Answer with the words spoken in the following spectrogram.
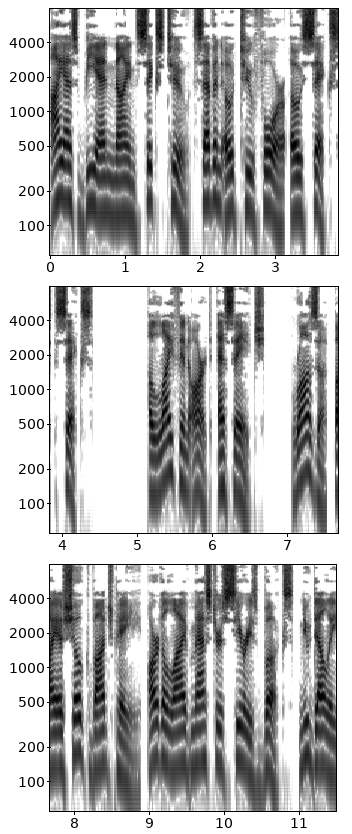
ISBN 962-7024-06-6. A Life in Art, S.H. Raza, by Ashok Vajpayee, Art Alive Masters Series Books, New Delhi,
